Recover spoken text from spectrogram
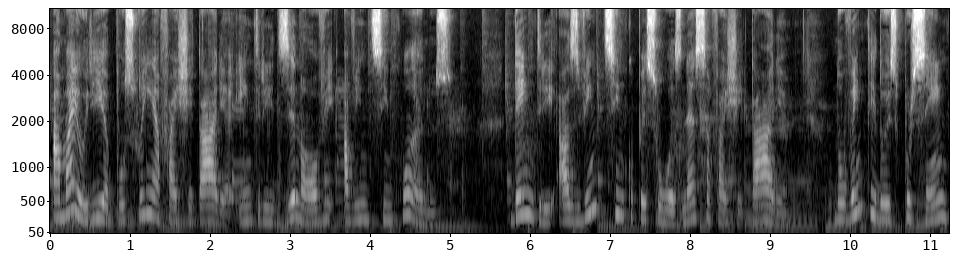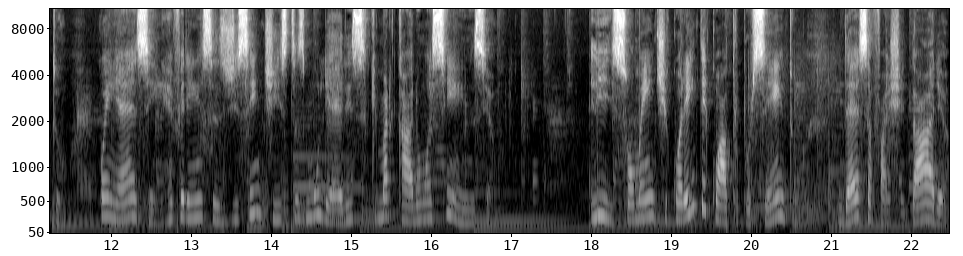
A maioria possuem a faixa etária entre 19 a 25 anos Dentre as 25 pessoas nessa faixa etária, 92% conhecem referências de cientistas mulheres que marcaram a ciência. E somente 44% dessa faixa etária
